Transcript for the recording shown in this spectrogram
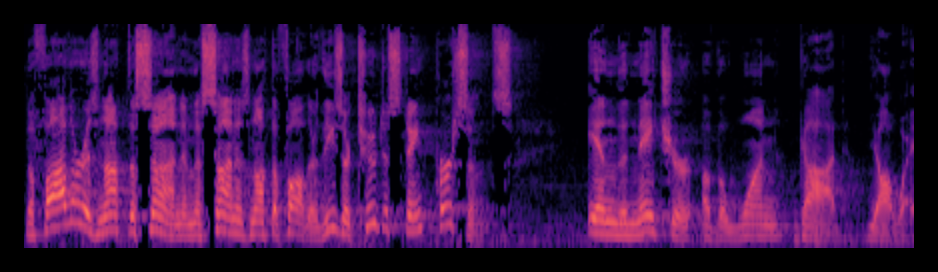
The Father is not the Son, and the Son is not the Father. These are two distinct persons in the nature of the one God, Yahweh.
